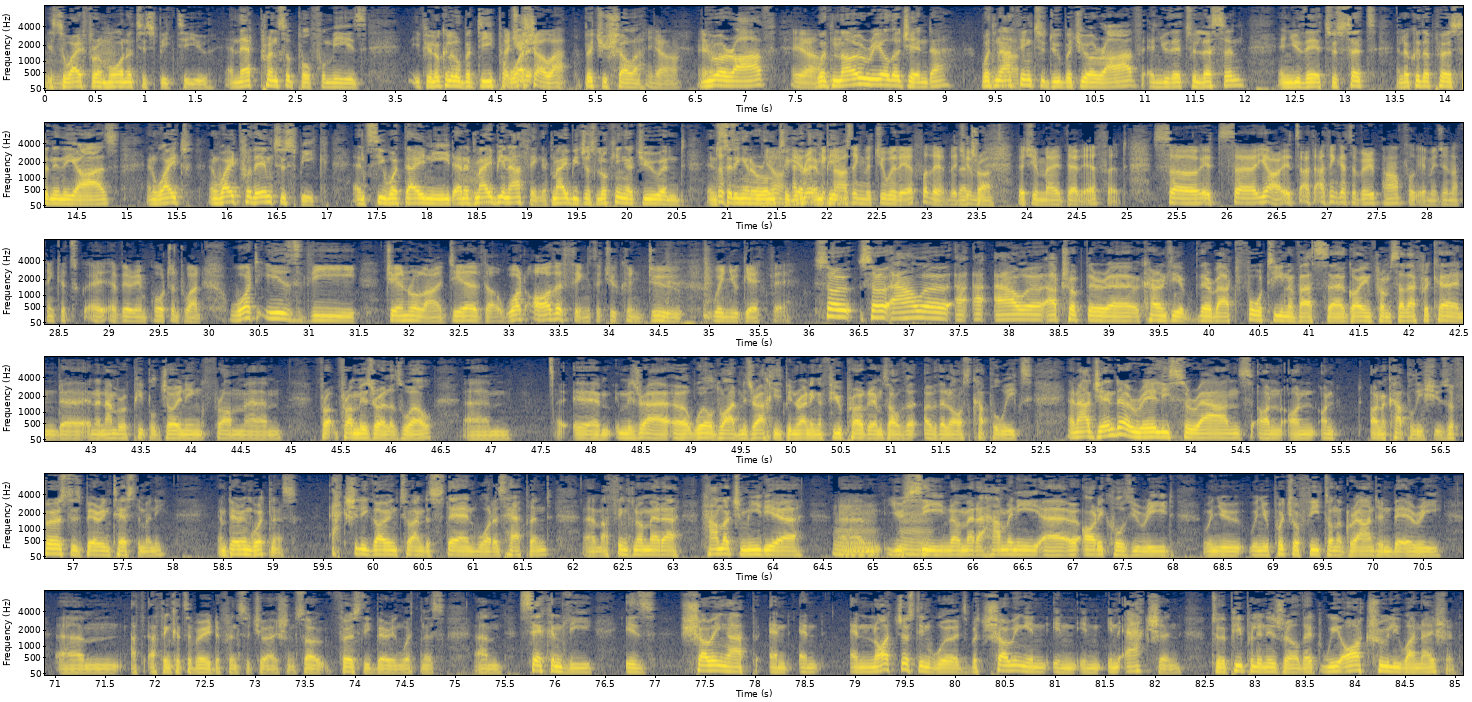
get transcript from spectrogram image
mm. is to wait for a mourner to speak to you. And that principle for me is, if you look a little bit deeper, but you show it, up. But you show up. Yeah. yeah. You arrive yeah. with no real agenda with nothing to do, but you arrive and you're there to listen and you're there to sit and look at the person in the eyes and wait and wait for them to speak and see what they need. And it may be nothing. It may be just looking at you and, and just, sitting in a room yeah, together and recognizing and that you were there for them, that that's you, right. that you made that effort. So it's, uh, yeah, it's, I, I, think that's a very powerful image and I think it's a, a very important one. What is the general idea though? What are the things that you can do when you get there? So, so our our our, our trip there uh, currently there are about fourteen of us uh, going from South Africa and uh, and a number of people joining from um, from, from Israel as well. Um, um, Mizra- uh, worldwide, Mizrahi's been running a few programs over the over the last couple of weeks, and our agenda really surrounds on on on on a couple issues. The first is bearing testimony and bearing witness. Actually, going to understand what has happened. Um, I think no matter how much media um, you see, no matter how many uh, articles you read, when you when you put your feet on the ground in Be'eri, um, I, th- I think it's a very different situation. So, firstly, bearing witness. Um, secondly, is showing up and and and not just in words, but showing in, in, in, in action to the people in Israel that we are truly one nation.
